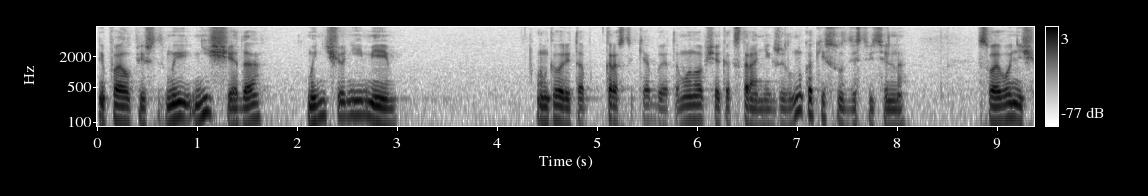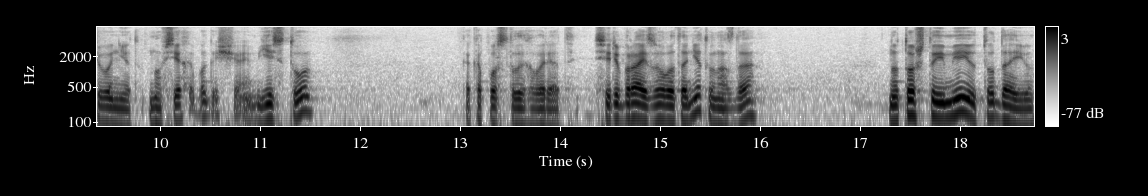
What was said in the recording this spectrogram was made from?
И Павел пишет, мы нищие, да? Мы ничего не имеем. Он говорит как раз таки об этом. Он вообще как странник жил. Ну, как Иисус действительно. Своего ничего нет. Но всех обогащаем. Есть то, как апостолы говорят, серебра и золота нет у нас, да? Но то, что имею, то даю.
